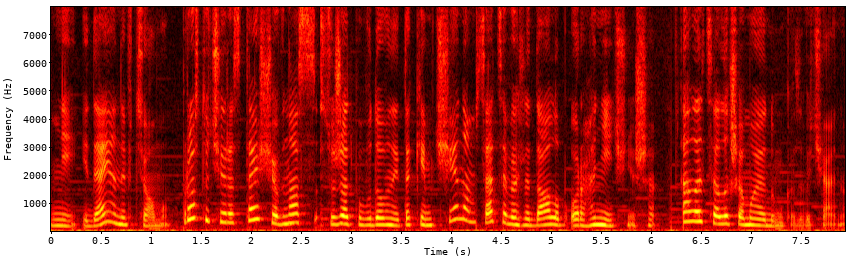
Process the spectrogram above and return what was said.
Ні, ідея не в цьому. Просто через те, що в нас сюжет побудований таким чином, все це виглядало б органічніше. Але це лише моя думка, звичайно.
